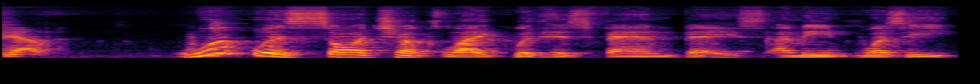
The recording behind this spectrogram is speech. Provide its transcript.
Yeah. What was Sawchuk like with his fan base? I mean, was he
